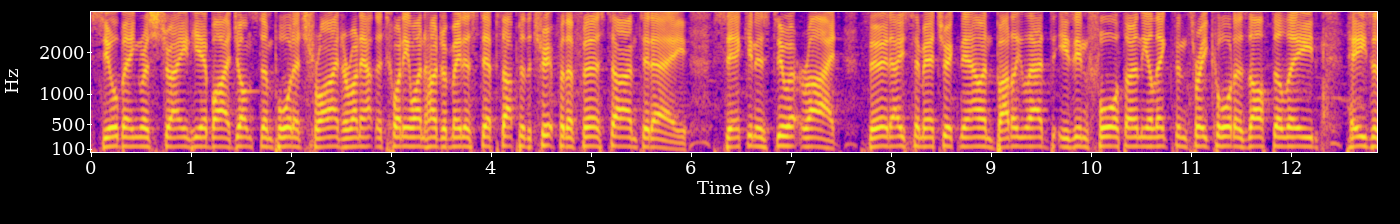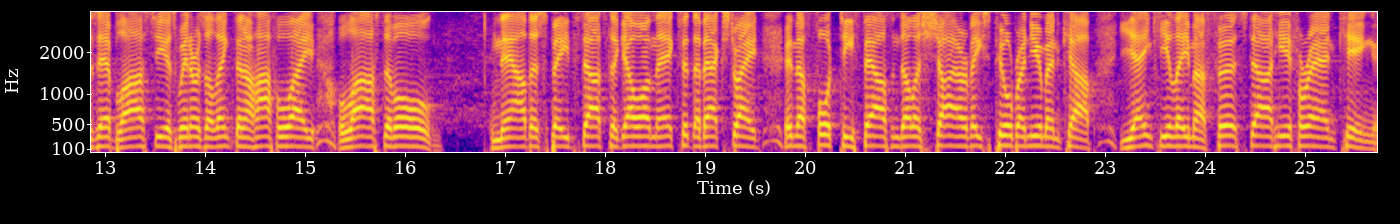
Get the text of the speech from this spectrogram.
still being restrained here by Johnston Porter, trying to run out the 2100 metre steps up to the trip for the first time today. Second is Do It Right. Third asymmetric now, and Buddy Lad is in fourth, only a length and three quarters off the lead. He's a Zeb, last year's winner is a length and a half away. Last of all. Now the speed starts to go on the exit the back straight in the $40,000 Shire of East Pilbara Newman Cup. Yankee Lima, first start here for Ann King.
